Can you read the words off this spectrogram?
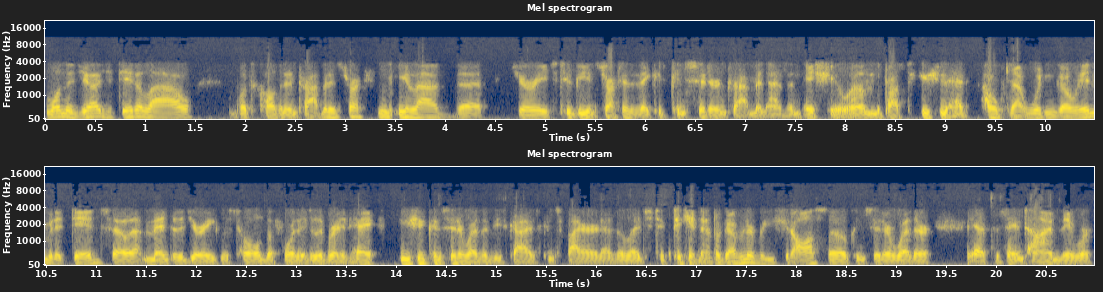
One, the judge did allow what's called an entrapment instruction. He allowed the jury to be instructed that they could consider entrapment as an issue. Um, the prosecution had hoped that wouldn't go in, but it did. So that meant that the jury was told before they deliberated, hey, you should consider whether these guys conspired as alleged to, to kidnap a governor, but you should also consider whether at the same time they were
